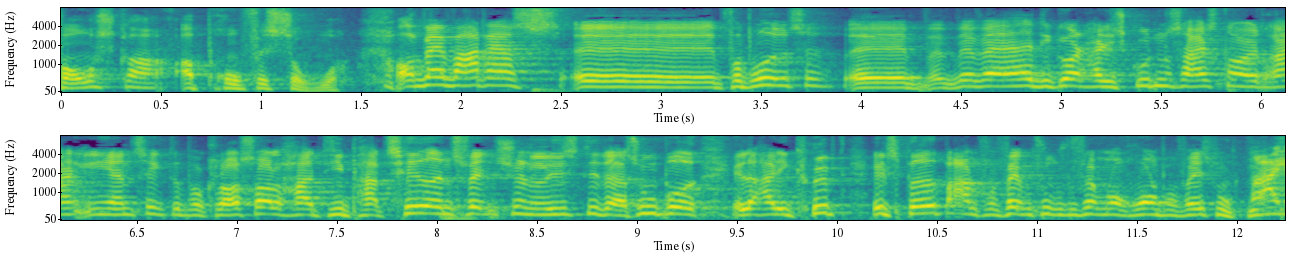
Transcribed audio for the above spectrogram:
forskere og professorer. Og hvad var deres øh, forbrydelse? Øh, hvad, hvad havde de gjort? Har de skudt en 16-årig dreng i ansigtet på klodshold? Har de parteret en svensk journalist i deres ubåd? Eller har de købt et spædbarn for 5.500 kroner på Facebook? Nej,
